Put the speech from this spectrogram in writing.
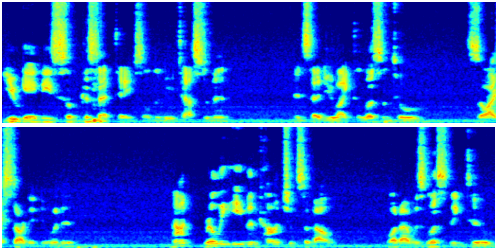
you gave me some cassette tapes on the New Testament and said you like to listen to them, so I started doing it. Not really even conscious about what I was listening to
